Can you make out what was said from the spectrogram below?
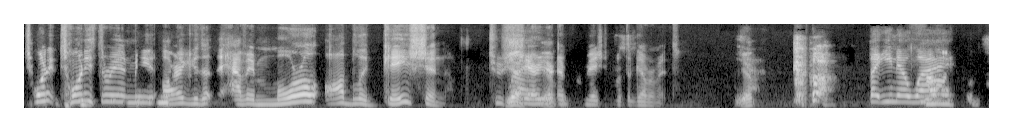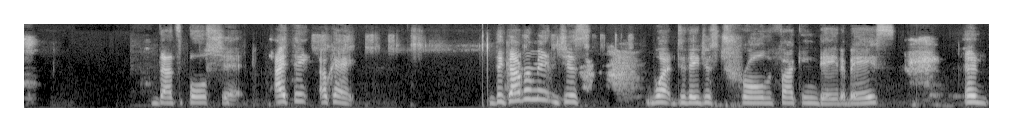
20, 23andMe argue that they have a moral obligation to Yeah, share your information with the government. Yep. Yeah. But you know what? That's bullshit. I think okay. The government just what do they just troll the fucking database and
